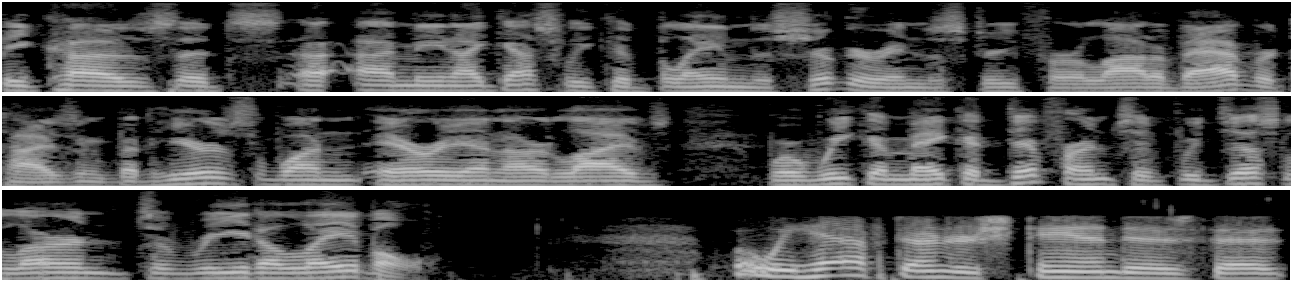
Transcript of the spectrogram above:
because it's uh, i mean i guess we could blame the sugar industry for a lot of advertising but here's one area in our lives where we can make a difference if we just learn to read a label What we have to understand is that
